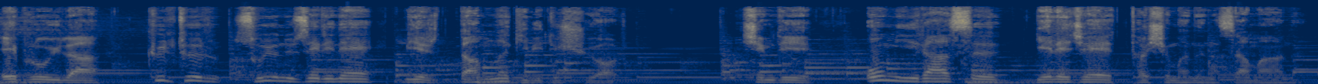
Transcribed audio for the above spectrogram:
Ebru'yla kültür suyun üzerine bir damla gibi düşüyor. Şimdi o mirası geleceğe taşımanın zamanı.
